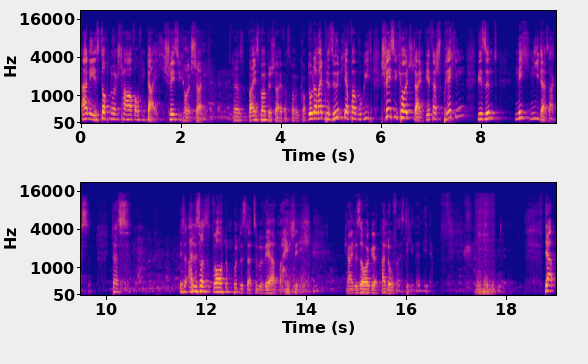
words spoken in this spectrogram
Ah nee, ist doch nur ein Schaf auf dem Deich, Schleswig-Holstein. Da weiß man Bescheid, was man bekommt. Oder mein persönlicher Favorit, Schleswig-Holstein. Wir versprechen, wir sind nicht Niedersachsen. Das ist alles, was es braucht, um ein Bundesland zu bewerben eigentlich. Keine Sorge, Hannover ist nicht in der Nähe. Ja,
